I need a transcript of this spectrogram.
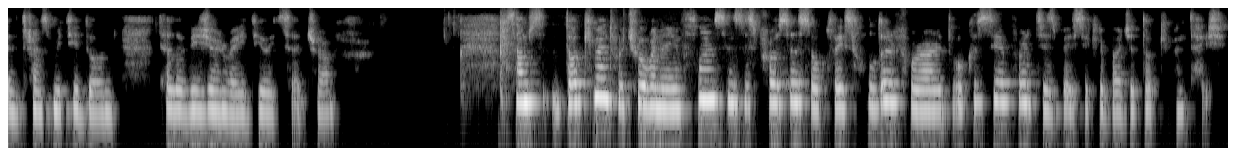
and transmitted on television, radio, etc some document which we want to influence in this process or placeholder for our advocacy efforts is basically budget documentation.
